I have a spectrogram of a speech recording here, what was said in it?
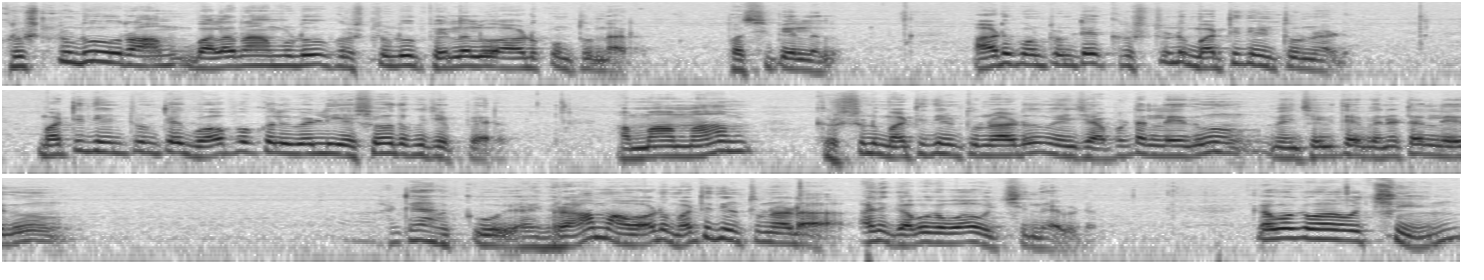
కృష్ణుడు రామ్ బలరాముడు కృష్ణుడు పిల్లలు ఆడుకుంటున్నారు పసిపిల్లలు. ఆడుకుంటుంటే కృష్ణుడు మట్టి తింటున్నాడు. మట్టి తింటుంటే గోపకులు వెళ్ళి యశోదకు చెప్పారు అమ్మా అమ్మ కృష్ణుడు మట్టి తింటున్నాడు మేము చెప్పటం లేదు మేము చెబితే వినటం లేదు. అంటే ఆమెకు రామ్ మా వాడు మట్టి తింటున్నాడా? అని గబగబా వచ్చింది ఆవిడ. గబగబా వచ్చి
